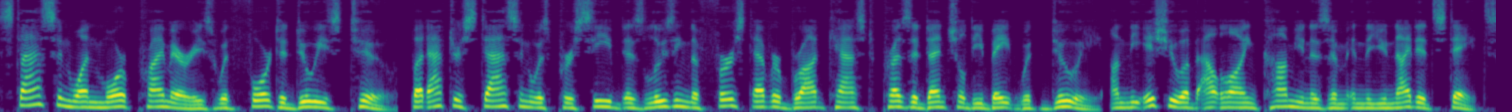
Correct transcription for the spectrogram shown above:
Stassen won more primaries with 4 to Dewey's 2, but after Stassen was perceived as losing the first ever broadcast presidential debate with Dewey on the issue of outlawing communism in the United States,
